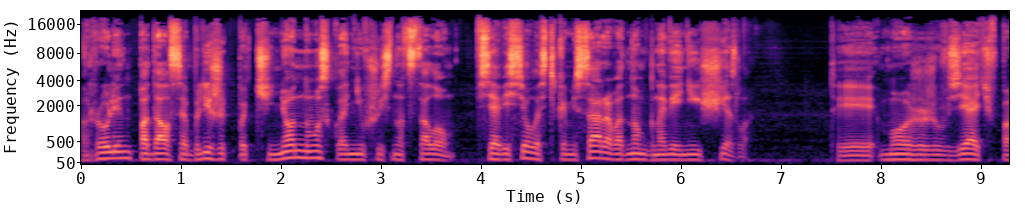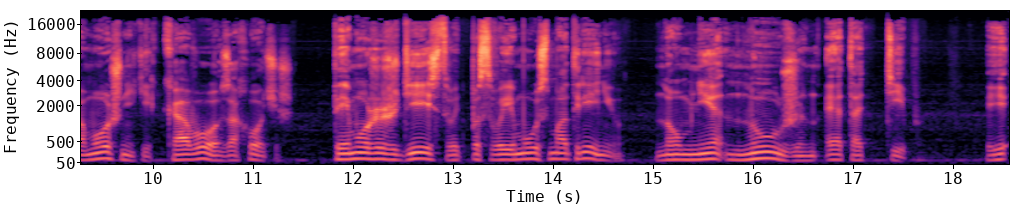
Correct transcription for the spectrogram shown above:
Ролин подался ближе к подчиненному, склонившись над столом. Вся веселость комиссара в одно мгновение исчезла. Ты можешь взять в помощники кого захочешь. Ты можешь действовать по своему усмотрению, но мне нужен этот тип. И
